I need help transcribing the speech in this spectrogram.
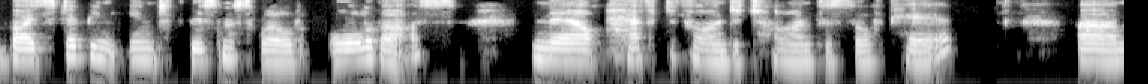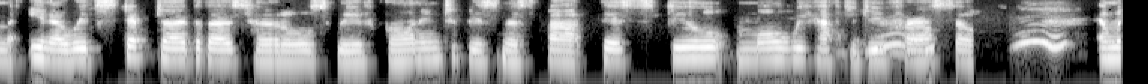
by stepping into the business world, all of us now have to find a time for self care. Um, you know, we've stepped over those hurdles, we've gone into business, but there's still more we have to do for ourselves. And we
